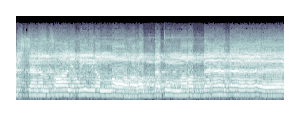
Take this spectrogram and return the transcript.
أحسن الخالقين الله ربكم ورب آبائكم؟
